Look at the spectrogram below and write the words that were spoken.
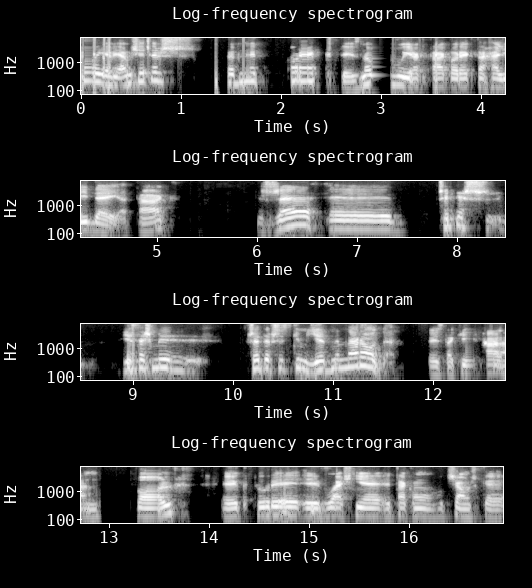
pojawiały się też pewne korekty, znowu jak ta korekta Haliday'a, tak, że y, przecież jesteśmy przede wszystkim jednym narodem. To jest taki Alan Wolf, y, który y, właśnie taką książkę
